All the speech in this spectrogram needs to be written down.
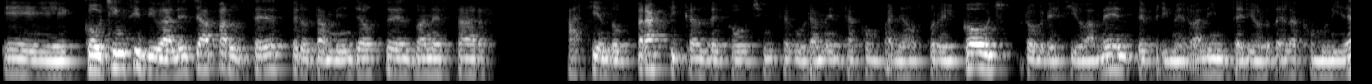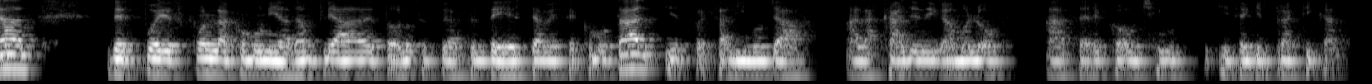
Eh, coachings individuales ya para ustedes, pero también ya ustedes van a estar haciendo prácticas de coaching seguramente acompañados por el coach progresivamente, primero al interior de la comunidad, después con la comunidad ampliada de todos los estudiantes de este ABC como tal, y después salimos ya a la calle, digámoslo, a hacer coaching y seguir practicando.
